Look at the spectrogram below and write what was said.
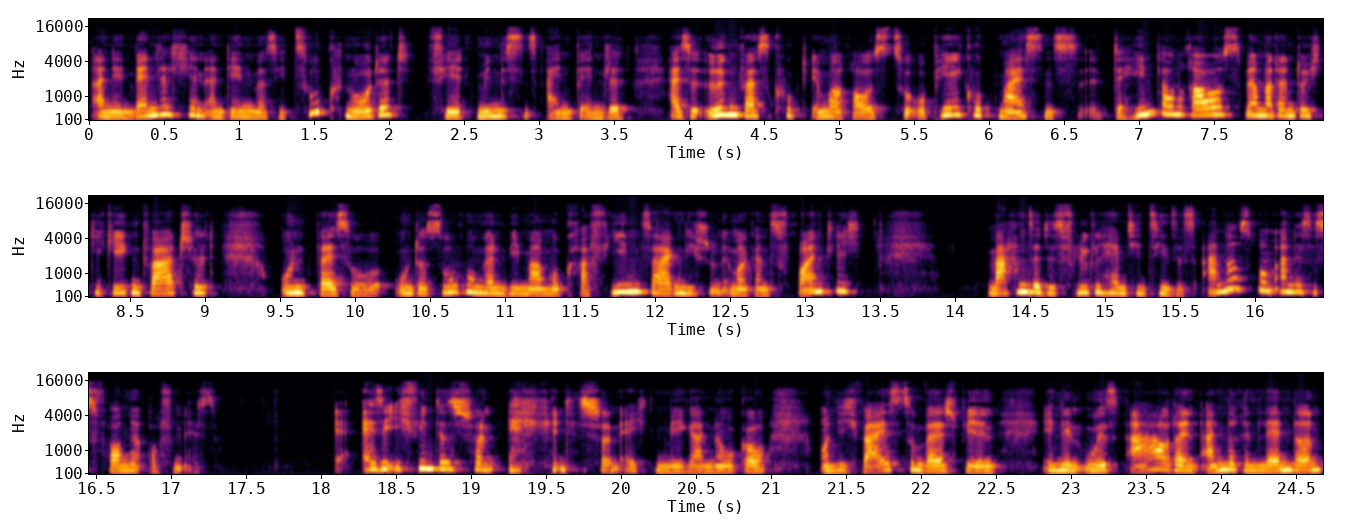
an den Bändelchen, an denen man sie zuknotet, fehlt mindestens ein Bändel. Also irgendwas guckt immer raus. Zur OP guckt meistens der Hintern raus, wenn man dann durch die Gegend watschelt. Und bei so Untersuchungen wie Mammografien sagen die schon immer ganz freundlich, machen Sie das Flügelhemdchen, ziehen Sie es andersrum an, dass es vorne offen ist also ich finde das schon, ich finde es schon echt ein mega No-Go. Und ich weiß zum Beispiel in, in, den USA oder in anderen Ländern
